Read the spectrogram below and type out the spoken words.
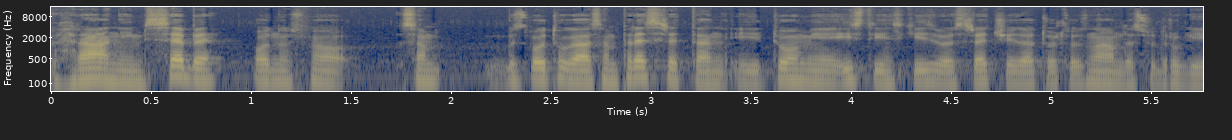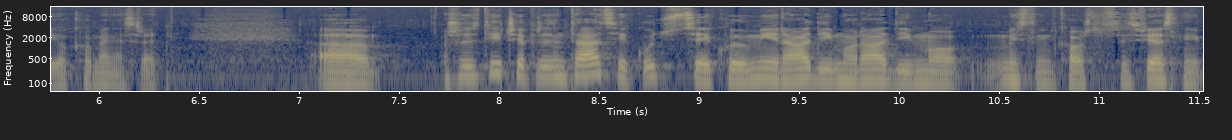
hranim sebe, odnosno sam, zbog toga sam presretan i to mi je istinski izvor sreće zato što znam da su drugi oko mene sretni. Uh, što se tiče prezentacije kućice koju mi radimo, radimo, mislim kao što ste svjesni,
